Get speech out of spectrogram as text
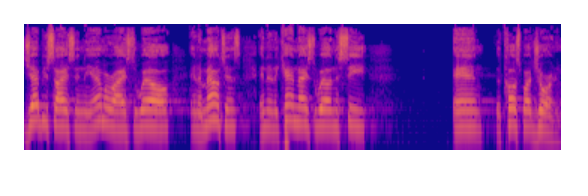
Jebusites and the Amorites dwell in the mountains, and then the Canaanites dwell in the sea and the coast by Jordan.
